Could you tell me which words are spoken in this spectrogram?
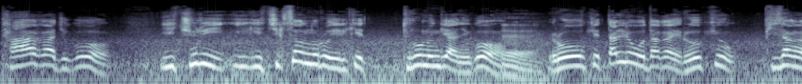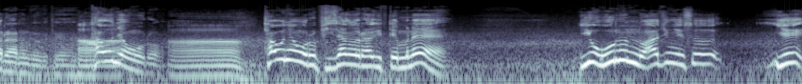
닿아가지고 이 줄이 이게 직선으로 이렇게 들어오는 게 아니고 예. 이렇게 딸려오다가 이렇게 비상을 하는 거거든. 아. 타원형으로. 아, 타원형으로 비상을 하기 때문에 이 오는 와중에서 예,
